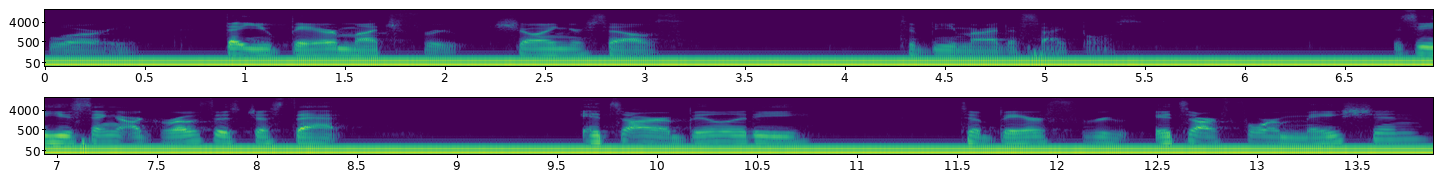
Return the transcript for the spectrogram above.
glory, that you bear much fruit, showing yourselves to be my disciples. You see, he's saying our growth is just that it's our ability to bear fruit, it's our formation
